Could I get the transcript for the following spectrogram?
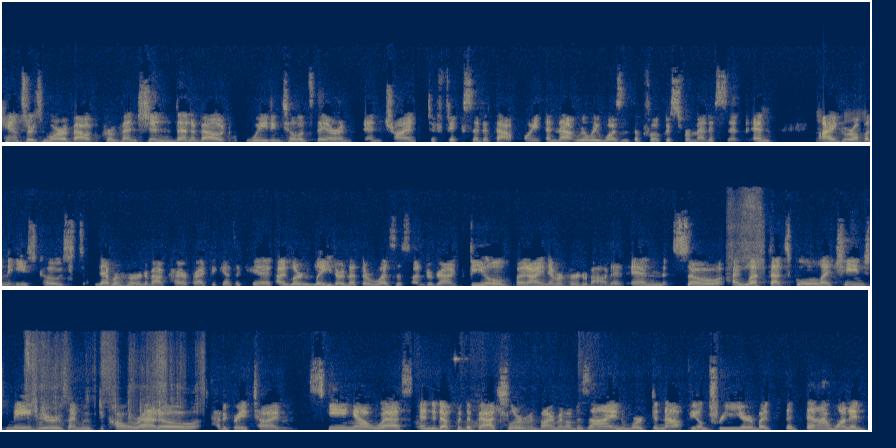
cancer is more about prevention than about waiting till it's there and, and trying to fix it at that point. And that really wasn't the focus for medicine. And I grew up on the East Coast, never heard about chiropractic as a kid. I learned later that there was this underground field, but I never heard about it. And so I left that school. I changed majors. I moved to Colorado, had a great time skiing out west, ended up with a bachelor of environmental design, worked in that field for a year, but then I wanted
